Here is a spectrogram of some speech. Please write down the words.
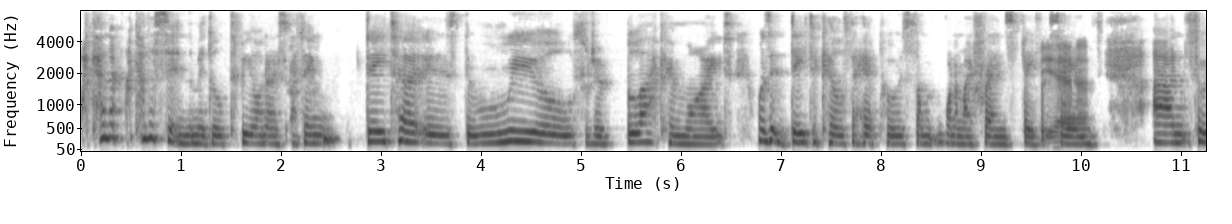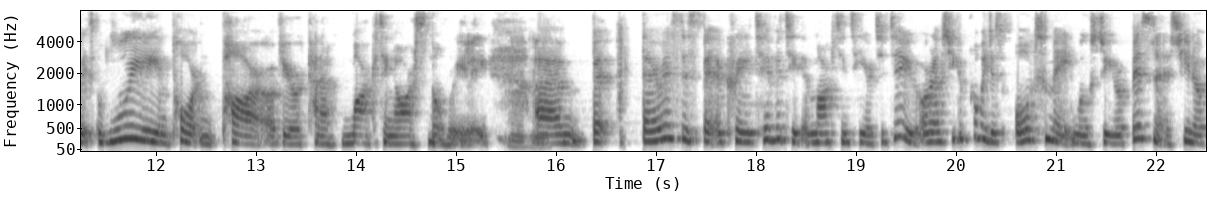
I kind of I kind of sit in the middle, to be honest. I think data is the real sort of black and white. Was it data kills the hippo? Is some one of my friends' favorite yeah. sayings, and so it's a really important part of your kind of marketing arsenal, really. Mm-hmm. Um, but there is this bit of creativity that marketing's here to do, or else you could probably just automate most of your business. You know,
